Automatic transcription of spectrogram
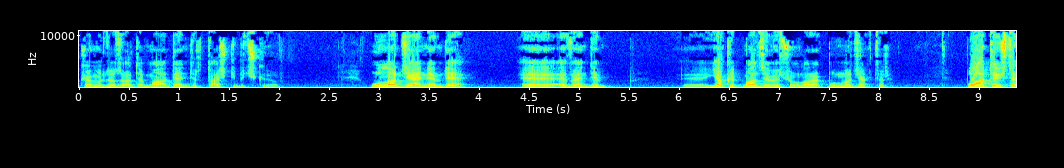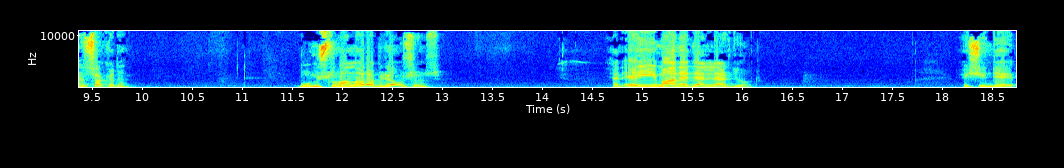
Kömür de zaten madendir, taş gibi çıkıyor. Onlar cehennemde e, efendim e, yakıt malzemesi olarak bulunacaktır. Bu ateşten sakının. Bu Müslümanlara biliyor musunuz? Yani ey iman edenler diyor. E şimdi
